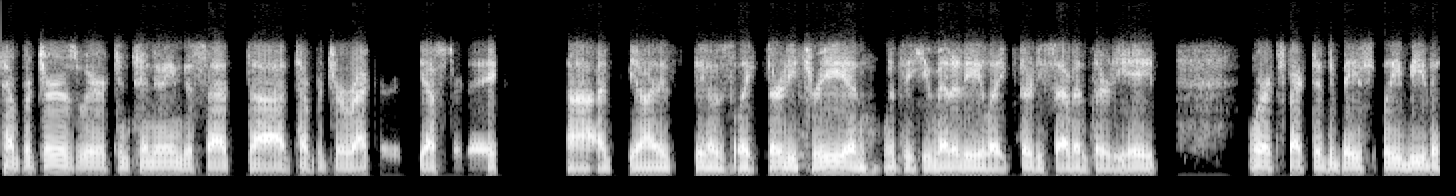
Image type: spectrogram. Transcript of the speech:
temperatures. We're continuing to set uh, temperature records yesterday. Uh, you know, I think it was like 33, and with the humidity, like 37, 38 we're expected to basically be the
